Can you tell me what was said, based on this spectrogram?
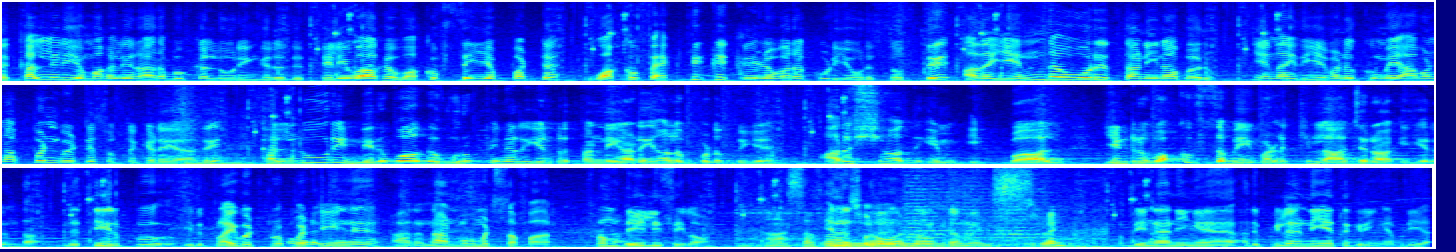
இந்த கல்லெளிய மகளிர் அரபு கல்லூரிங்கிறது தெளிவாக வகுப் செய்யப்பட்ட வகுப் ஆக்டுக்கு கீழே வரக்கூடிய ஒரு சொத்து. அதை எந்த ஒரு தனிநபரும் ஏன்னா இது எவனுக்குமே அவன் அப்பன் வீட்டு சொத்து கிடையாது. கல்லூரி நிர்வாக உறுப்பினர் என்று தன்னை அடையாளப்படுத்திய அர்ஷாத் எம் இக்பால் இன்று வகுப் சபை வழக்கில் ஆஜராகி இருந்தார். இந்த தீர்ப்பு இது பிரைவேட் ப்ராப்பர்ட்டின்னு நான் முகமது சஃபார் ஃப்ரம் டெய்லி சிலான் என்ன right? அப்படின்னா நீங்க அது பிள்ளைன்னு ஏத்துக்கிறீங்க அப்படியா?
